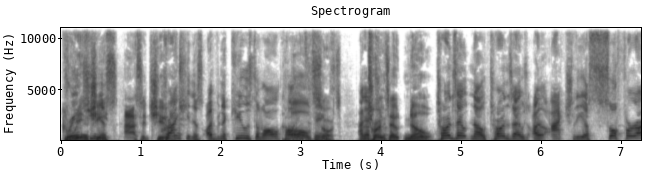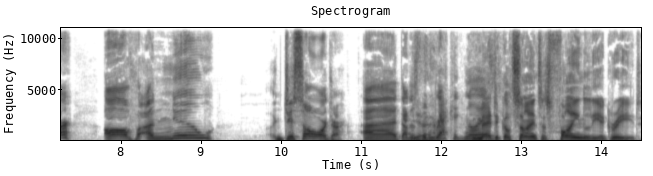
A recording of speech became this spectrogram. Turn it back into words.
Grinchiness, attitude, crankiness. I've been accused of all kinds all of things. sorts. it Turns out no. Turns out, no. Turns out I'm actually a sufferer of a new disorder uh, that has been recognised. Medical science has finally agreed.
